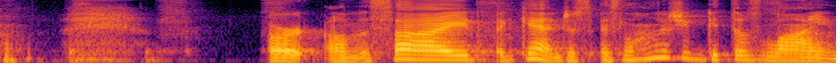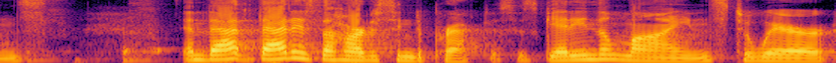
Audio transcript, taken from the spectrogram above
art on the side. Again, just as long as you get those lines. And that that is the hardest thing to practice is getting the lines to where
